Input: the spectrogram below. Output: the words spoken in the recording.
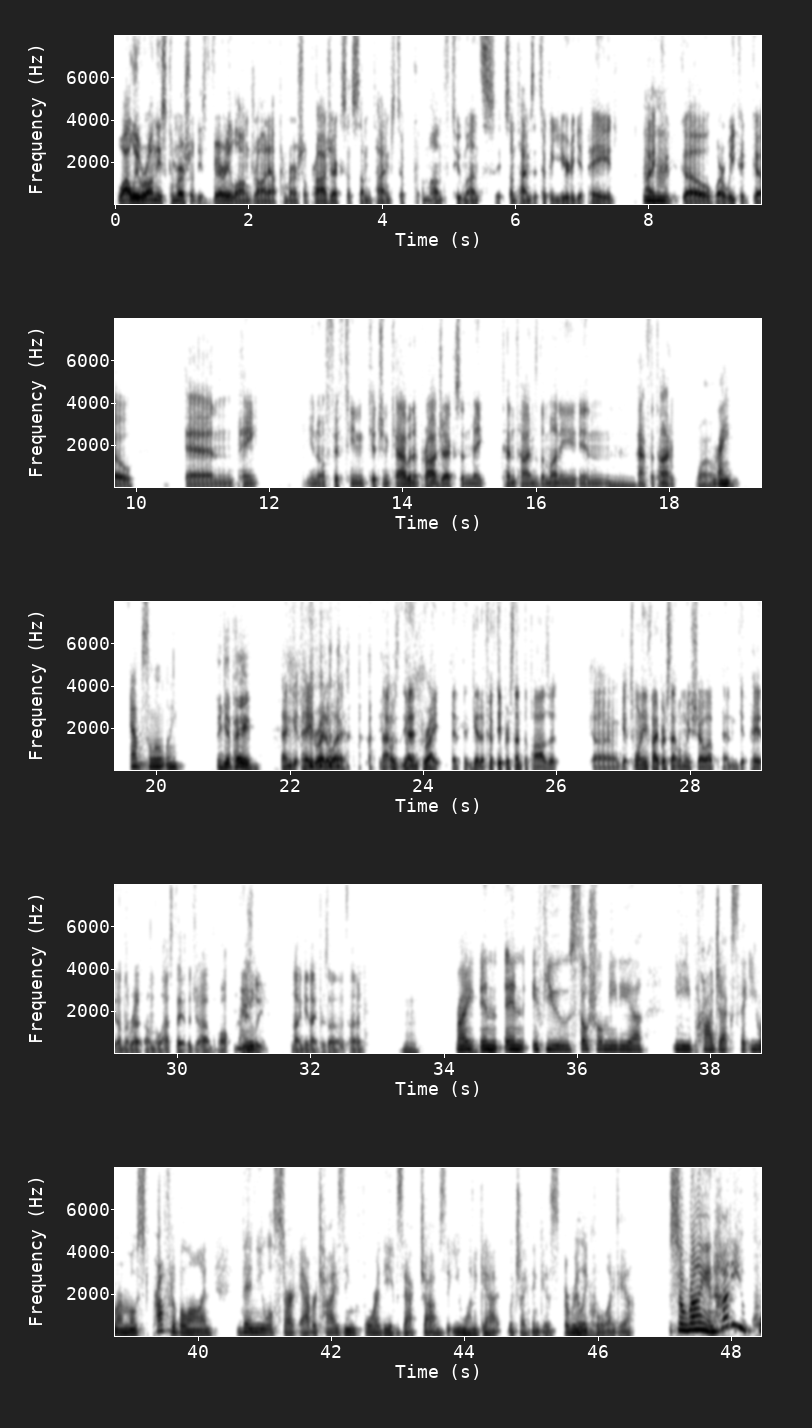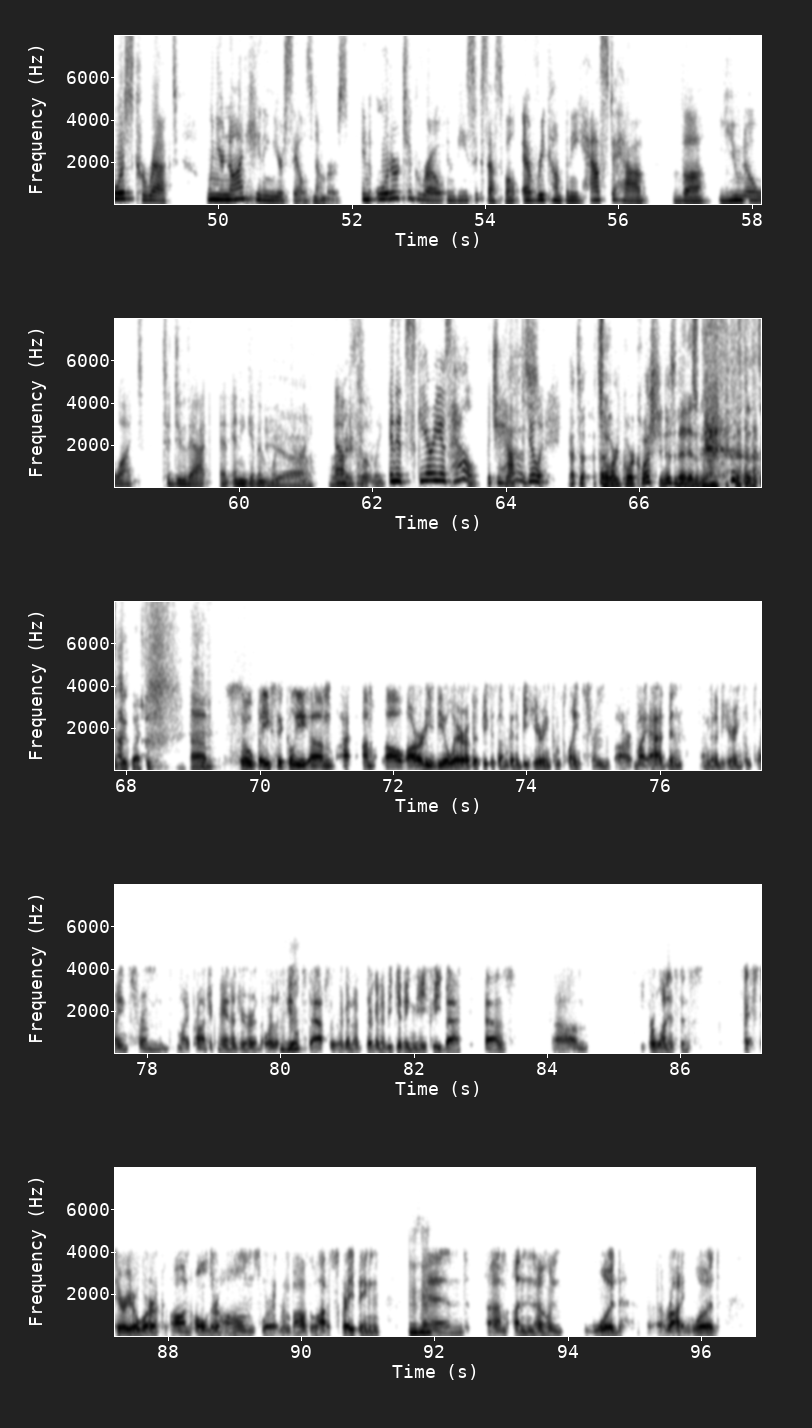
while we were on these commercial, these very long drawn out commercial projects that sometimes took a month, two months, sometimes it took a year to get paid. Mm-hmm. I could go, or we could go and paint, you know, 15 kitchen cabinet projects and make 10 times the money in mm. half the time. Wow. Right. Absolutely. And get paid. And get paid right away. that was, yeah, right. Get a 50% deposit, uh, get 25% when we show up and get paid on the, re- on the last day of the job. All, right. Usually 99% of the time. Mm. Right. And, and if you social media, the projects that you are most profitable on, then you will start advertising for the exact jobs that you want to get, which I think is a really mm-hmm. cool idea. So, Ryan, how do you course correct when you're not hitting your sales numbers? In order to grow and be successful, every company has to have the you know what to do that at any given point yeah. in time. Right. Absolutely. And it's scary as hell, but you have yes. to do it. That's a that's so, a hardcore question, isn't it? That is a that's a good question. Um, so basically, um, I, am I'll already be aware of it because I'm going to be hearing complaints from our my admin. I'm going to be hearing complaints from my project manager or the mm-hmm. field staff. So they're going to they're going to be giving me feedback as, um, for one instance, exterior work on older homes where it involves a lot of scraping mm-hmm. and um, unknown wood, uh, rotting wood,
